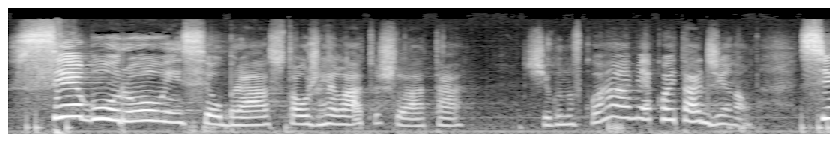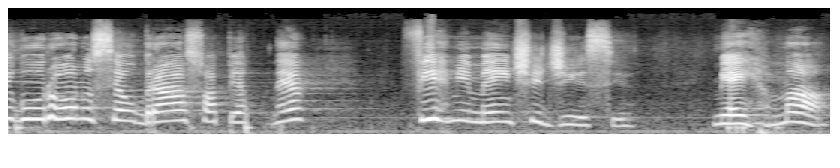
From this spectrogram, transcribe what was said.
segurou em seu braço, tá os relatos lá, tá? Chico não ficou, ah, minha coitadinha, não. Segurou no seu braço, né? Firmemente disse: Minha irmã,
